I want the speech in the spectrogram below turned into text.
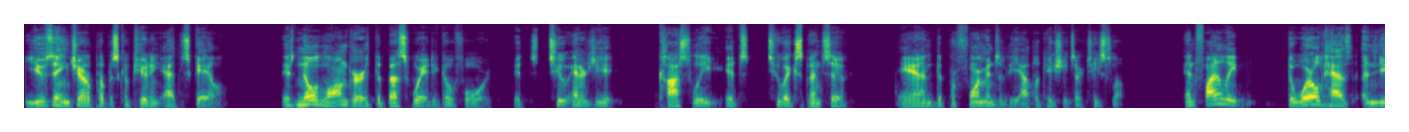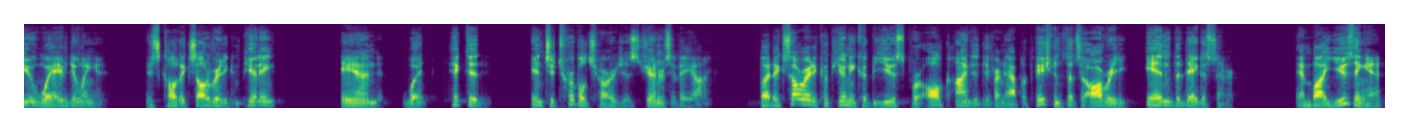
using general purpose computing at scale is no longer the best way to go forward. It's too energy costly. It's too expensive and the performance of the applications are too slow. And finally, the world has a new way of doing it. It's called accelerated computing. And what kicked it into turbocharge is generative AI. But accelerated computing could be used for all kinds of different applications that's already in the data center. And by using it,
